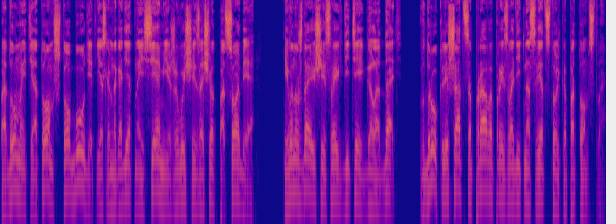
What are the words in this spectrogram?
Подумайте о том, что будет, если многодетные семьи, живущие за счет пособия, и вынуждающие своих детей голодать, вдруг лишатся права производить на свет столько потомства.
